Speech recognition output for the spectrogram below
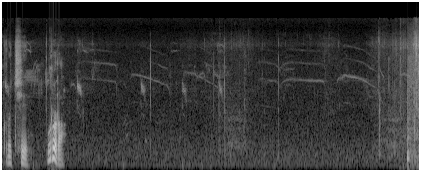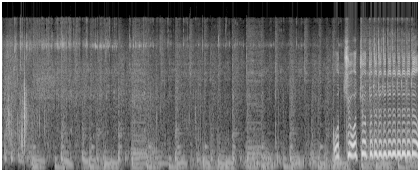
그렇지. 물어라. 오쭈 오쭈 뚜두두두두두두두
